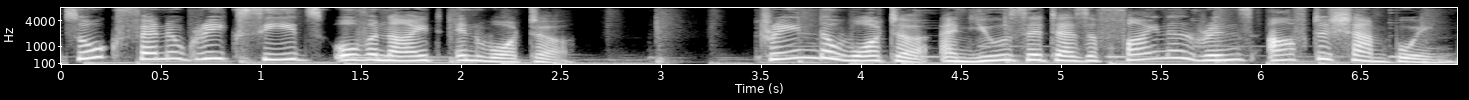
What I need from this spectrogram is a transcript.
Soak fenugreek seeds overnight in water. Drain the water and use it as a final rinse after shampooing.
